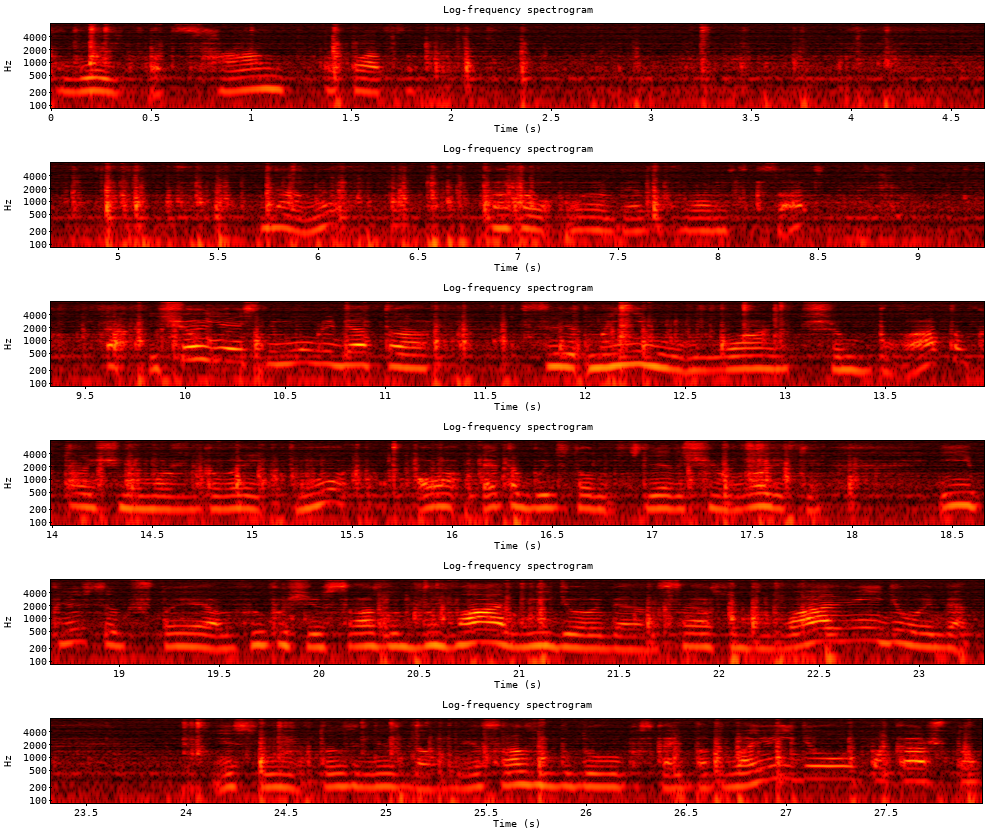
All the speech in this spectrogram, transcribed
твой пацан попаться. Да, ну, как ребята, вам сказать. Да, еще я сниму, ребята, с моим младшим братом, который еще не может говорить. Ну, он, это будет он в следующем ролике. И плюс, что я выпущу сразу два видео, ребята. Сразу два видео, ребят если никто не знал. Я сразу буду выпускать по два видео пока что.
